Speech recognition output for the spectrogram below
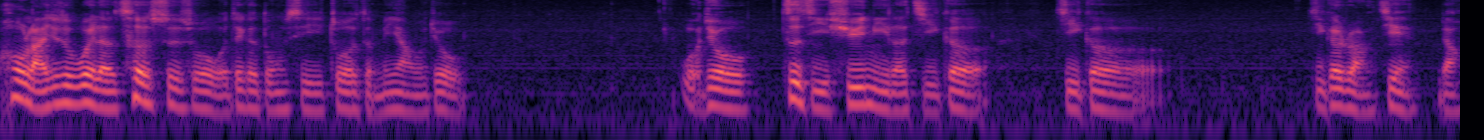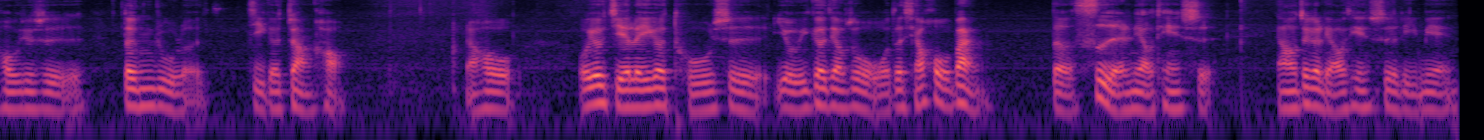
后来就是为了测试说我这个东西做的怎么样，我就我就自己虚拟了几个几个几个软件，然后就是登录了几个账号，然后我又截了一个图，是有一个叫做我的小伙伴的四人聊天室，然后这个聊天室里面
